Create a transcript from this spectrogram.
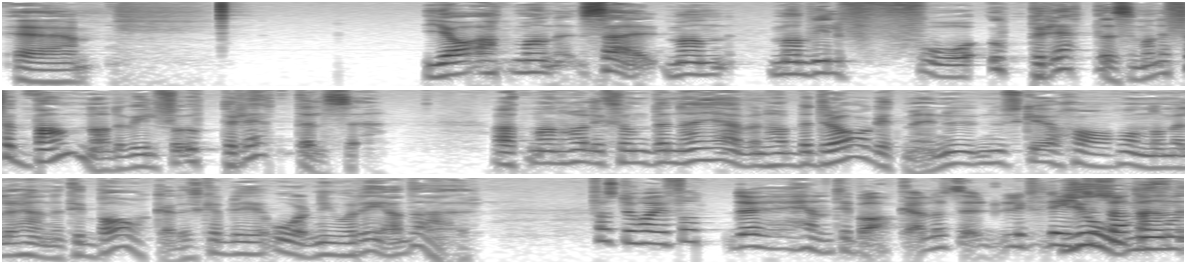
eh, Ja, att man, så här, man, man vill få upprättelse. Man är förbannad och vill få upprättelse. Att man har liksom, den här jäveln har bedragit mig. Nu, nu ska jag ha honom eller henne tillbaka. Det ska bli ordning och reda här. Fast du har ju fått det hen tillbaka. Det är inte jo, så att men får...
